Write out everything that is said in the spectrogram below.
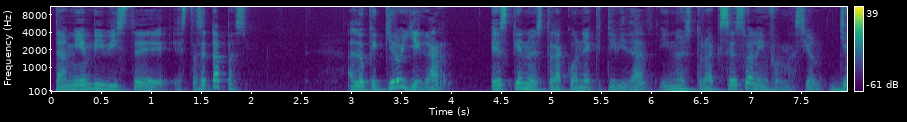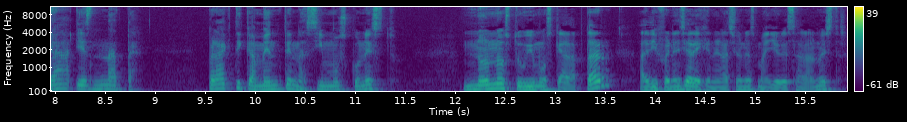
también viviste estas etapas. A lo que quiero llegar es que nuestra conectividad y nuestro acceso a la información ya es nata. Prácticamente nacimos con esto. No nos tuvimos que adaptar, a diferencia de generaciones mayores a la nuestra.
